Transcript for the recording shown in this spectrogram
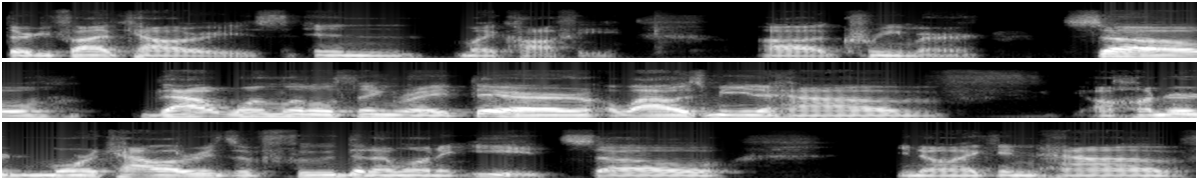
35 calories in my coffee uh, creamer. So that one little thing right there allows me to have 100 more calories of food that I want to eat. So, you know, I can have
